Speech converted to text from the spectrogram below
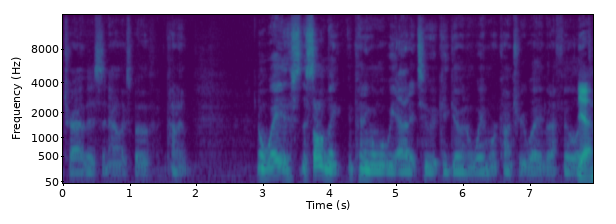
Travis and Alex both kind of. In a way, the song like depending on what we add it to, it could go in a way more country way. But I feel like Yeah.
